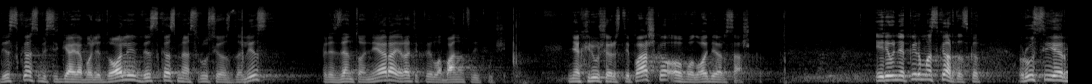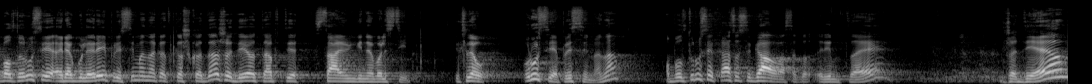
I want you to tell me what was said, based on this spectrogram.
Viskas, visi geria validolį, viskas, mes Rusijos dalis, prezidento nėra, yra tik tai Labanas vaikučiai. Ne Kriušė ir Stipaška, o Volodė ir Saška. Ir jau ne pirmas kartas, kad Rusija ir Baltarusija reguliariai prisimena, kad kažkada žadėjo tapti sąjunginė valstybė. Tiksliau, Rusija prisimena, O Baltarusija kasosi galvą, sako, rimtai? Žadėjom?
